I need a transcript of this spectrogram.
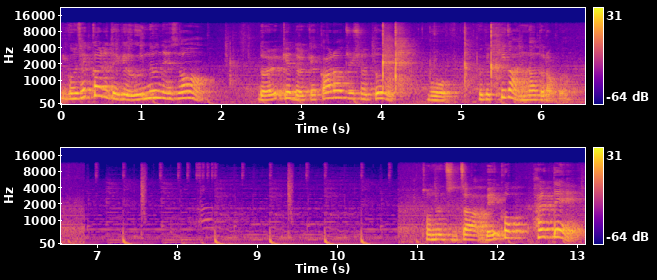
이건 색깔이 되게 은은해서 넓게 넓게 깔아주셔도 뭐 그렇게 티가 안 나더라고요. 저는 진짜 메이크업 할 때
